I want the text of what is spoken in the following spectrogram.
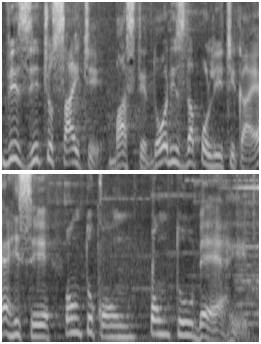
Visite o site bastidoresdapoliticarc.com.br.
